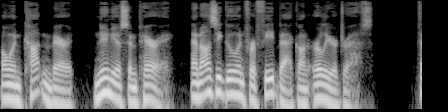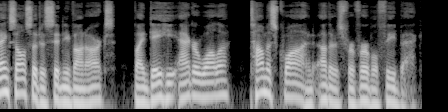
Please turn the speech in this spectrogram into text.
Owen Cotton Barratt, Nuno Sempere, and Ozzie Gooen for feedback on earlier drafts. Thanks also to Sydney Von Arx, Vaidehi Agarwalla, Thomas Kwa, and others for verbal feedback.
